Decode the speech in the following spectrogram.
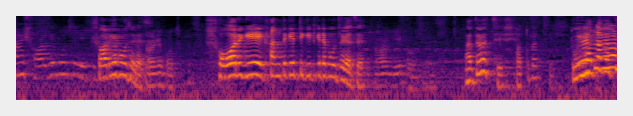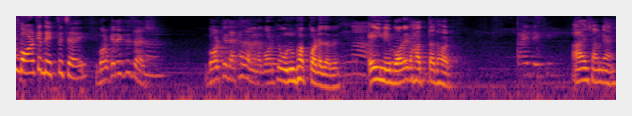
আমি স্বর্গে পৌঁছে গেছি। স্বর্গে পৌঁছে গেছে? স্বর্গে পৌঁছে গেছে। স্বর্গে এখান থেকে টিকিট কেটে পৌঁছে গেছে? স্বর্গে পৌঁছে গেছে। ভাবতে পারছিস? ভাবতে পারছিস? তুই ভাবতে আমি আমার বরকে দেখতে চাই। বরকে দেখতে চাস? বরকে দেখা যাবে না বরকে অনুভব করা যাবে। এই নে বরের হাতটা ধর। তাই দেখি। আয় সামনে আয়।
